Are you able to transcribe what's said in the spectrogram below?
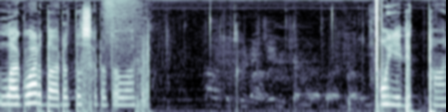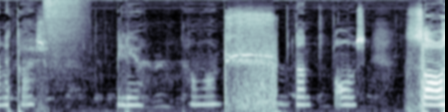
Lag var da arada sırada var. 17 tane taş. Biliyor. Tamam. Şuradan 10. Sağ ol.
